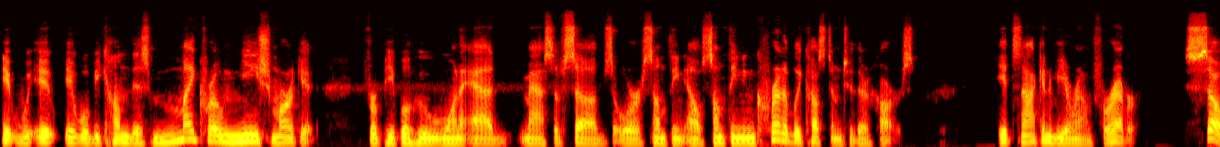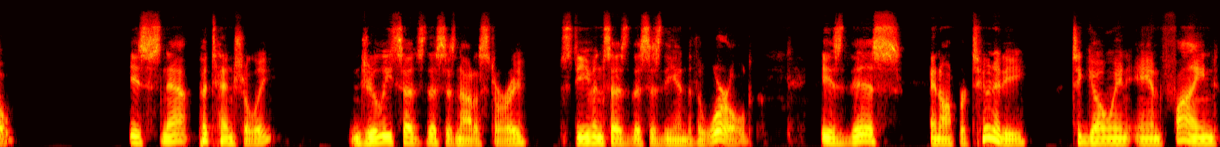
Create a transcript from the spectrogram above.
It, it, it will become this micro niche market for people who want to add massive subs or something else, something incredibly custom to their cars. It's not going to be around forever. So, is Snap potentially? Julie says this is not a story. Stephen says this is the end of the world. Is this an opportunity to go in and find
